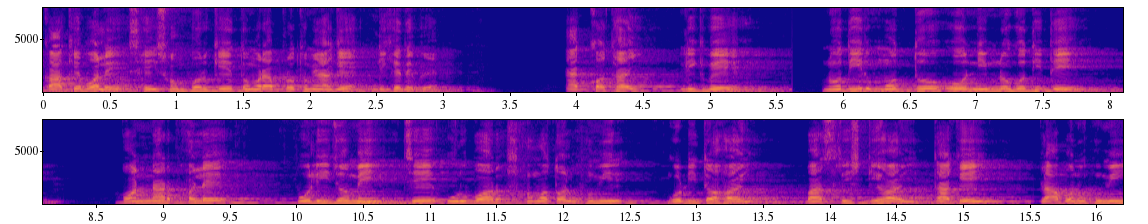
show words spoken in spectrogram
কাকে বলে সেই সম্পর্কে তোমরা প্রথমে আগে লিখে দেবে। এক কথায় লিখবে, নদীর মধ্য ও নিম্ন গতিতে বন্যার ফলে পলি জমে যে উর্বর সমতল ভূমি গঠিত হয় বা সৃষ্টি হয় তাকেই প্লাবনভূমি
